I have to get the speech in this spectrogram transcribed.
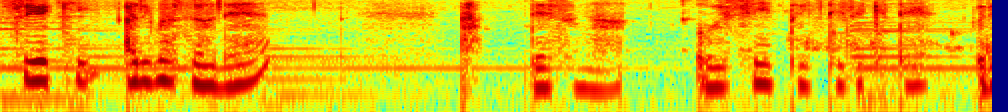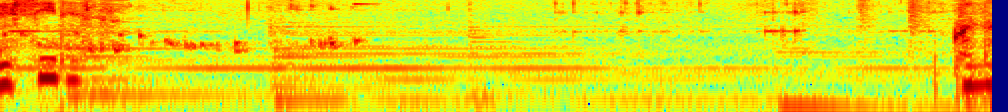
刺激ありますよね。あですが美味しいと言っていただけて嬉しいです。この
